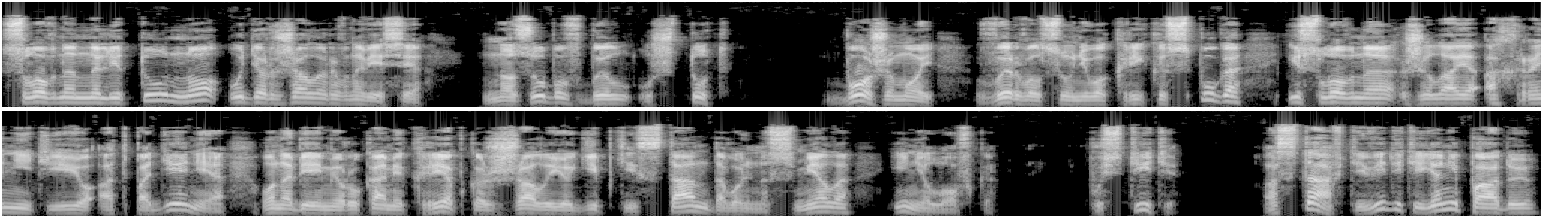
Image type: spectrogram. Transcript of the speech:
словно на лету, но удержала равновесие — но Зубов был уж тут. «Боже мой!» — вырвался у него крик испуга, и, словно желая охранить ее от падения, он обеими руками крепко сжал ее гибкий стан, довольно смело и неловко. «Пустите! Оставьте! Видите, я не падаю.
